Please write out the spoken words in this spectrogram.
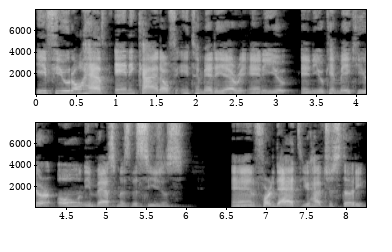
If you don't have any kind of intermediary and you and you can make your own investments decisions. And for that, you have to study.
